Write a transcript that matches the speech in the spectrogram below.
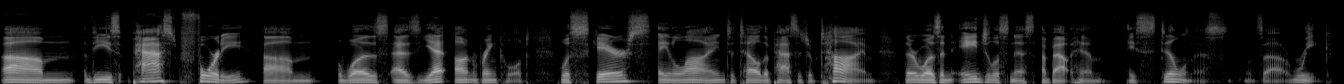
Um, these past forty um, was as yet unwrinkled, was scarce a line to tell the passage of time. There was an agelessness about him, a stillness. It's uh, Reek.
